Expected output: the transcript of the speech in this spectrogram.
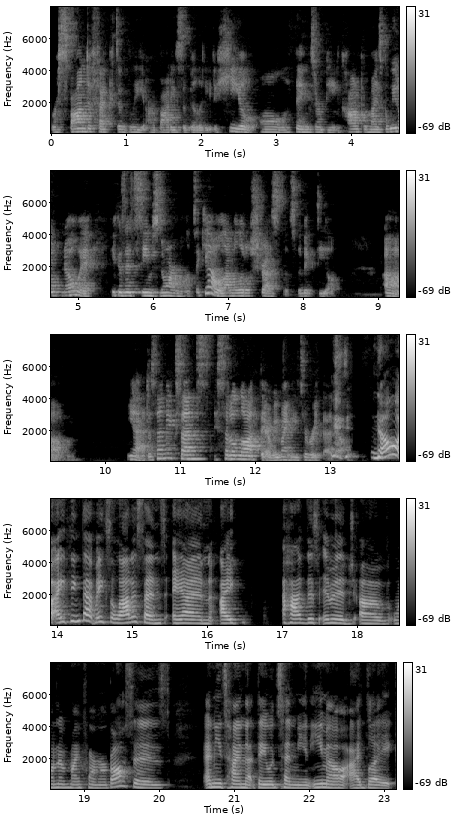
respond effectively, our body's ability to heal, all the things are being compromised, but we don't know it because it seems normal. It's like, yeah, well, I'm a little stressed. What's the big deal? Um, yeah, does that make sense? I said a lot there. We might need to write that down. no, I think that makes a lot of sense. And I had this image of one of my former bosses. Anytime that they would send me an email, I'd like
